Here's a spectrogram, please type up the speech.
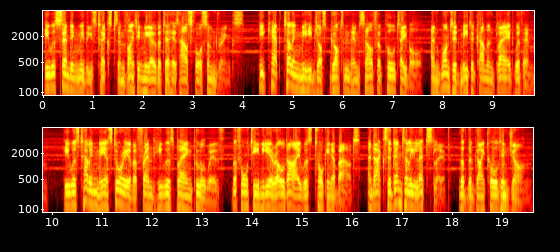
He was sending me these texts inviting me over to his house for some drinks. He kept telling me he'd just gotten himself a pool table and wanted me to come and play it with him. He was telling me a story of a friend he was playing pool with, the 14 year old I was talking about, and accidentally let slip that the guy called him John.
